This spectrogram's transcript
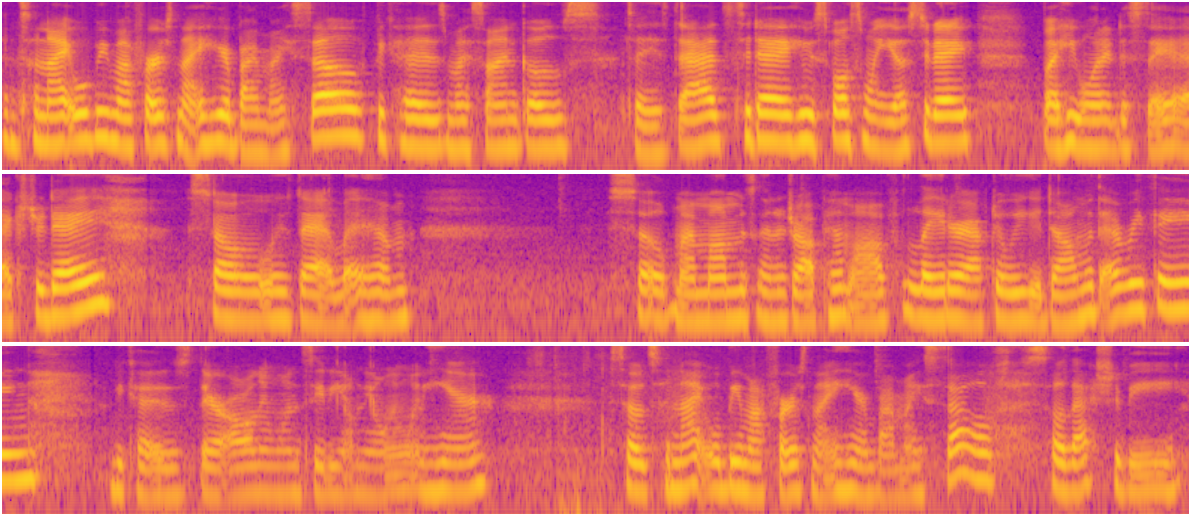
And tonight will be my first night here by myself because my son goes to his dad's today. He was supposed to went yesterday, but he wanted to stay an extra day. So his dad let him so my mom is going to drop him off later after we get done with everything because they're all in one city. I'm the only one here. So tonight will be my first night here by myself. So that should be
